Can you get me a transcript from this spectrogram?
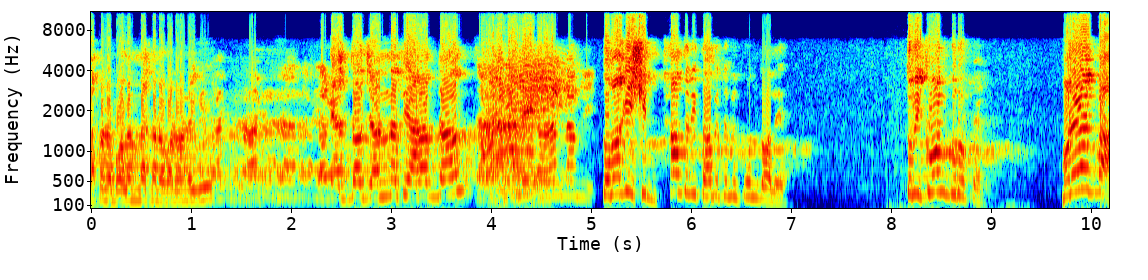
আপনারা বলেন না কেন ঘটনা কি? একদল জান্নাতি আর একদল তোমাকে সিদ্ধান্ত নিতে হবে তুমি কোন দলে তুমি কোন গ্রুপে মনে রাখবা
